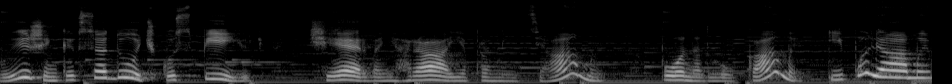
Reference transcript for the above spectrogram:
вишеньки в садочку спіють. Червень грає промінцями понад луками і полями.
